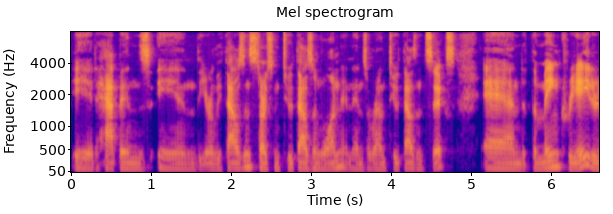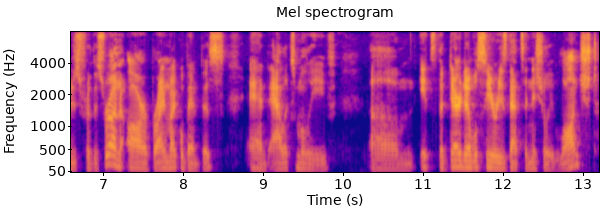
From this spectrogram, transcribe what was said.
It happens in the early thousands, starts in two thousand one, and ends around two thousand six. And the main creators for this run are Brian Michael Bendis and Alex Maleev. Um, it's the Daredevil series that's initially launched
